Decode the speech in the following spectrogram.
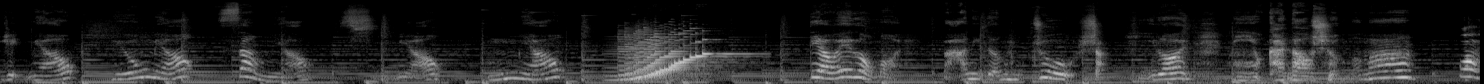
一秒、两秒、三秒、四秒。五秒，钓鱼老妹，把你的母猪上起来。你有看到什么吗？哇，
